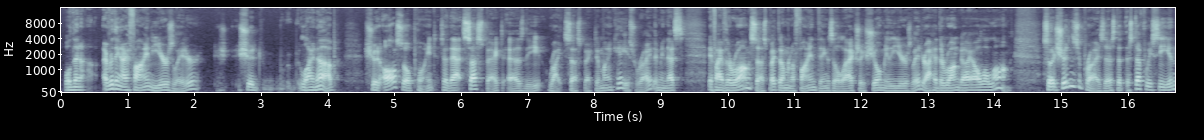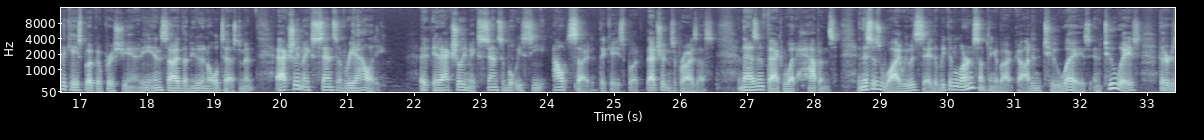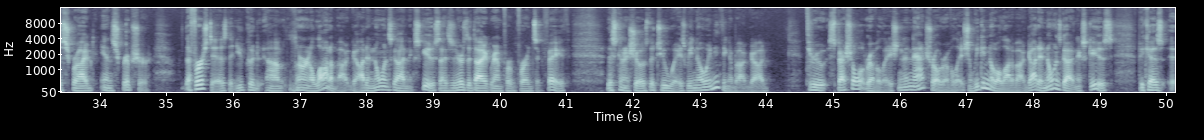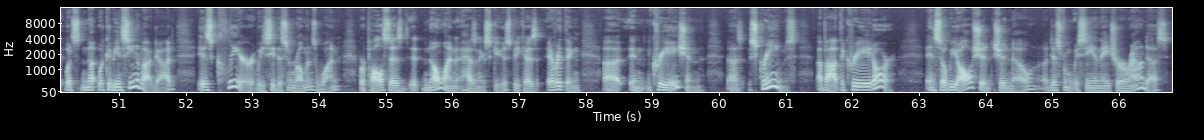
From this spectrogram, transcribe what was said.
well, then everything I find years later should line up should also point to that suspect as the right suspect in my case, right? I mean, that's if I have the wrong suspect, I'm going to find things that will actually show me years later I had the wrong guy all along. So it shouldn't surprise us that the stuff we see in the casebook of Christianity, inside the New and Old Testament, actually makes sense of reality. It, it, actually makes sense of what we see outside the casebook. That shouldn't surprise us. And that is, in fact, what happens. And this is why we would say that we can learn something about God in two ways, in two ways that are described in Scripture. The first is that you could um, learn a lot about God, and no one's got an excuse. Here's the diagram from Forensic Faith. This kind of shows the two ways we know anything about God through special revelation and natural revelation. We can know a lot about God, and no one's got an excuse because what's not, what could be seen about God is clear. We see this in Romans 1, where Paul says that no one has an excuse because everything uh, in creation uh, screams about the Creator. And so we all should, should know, uh, just from what we see in nature around us,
